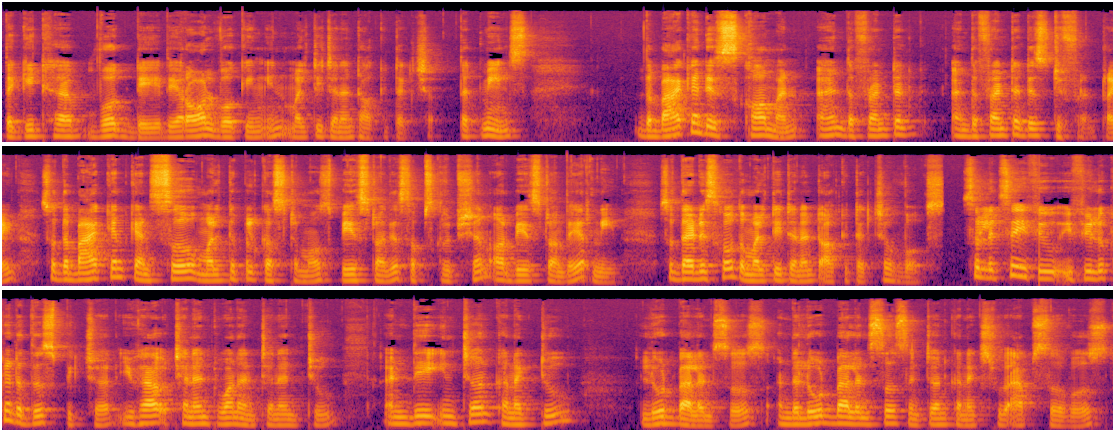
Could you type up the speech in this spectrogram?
the GitHub, Workday, they are all working in multi-tenant architecture. That means the backend is common and the frontend and the front end is different, right? So the backend can serve multiple customers based on their subscription or based on their need. So that is how the multi-tenant architecture works. So let's say if you if you look into this picture, you have tenant one and tenant two, and they in turn connect to load balancers, and the load balancers in turn connects to the app servers,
